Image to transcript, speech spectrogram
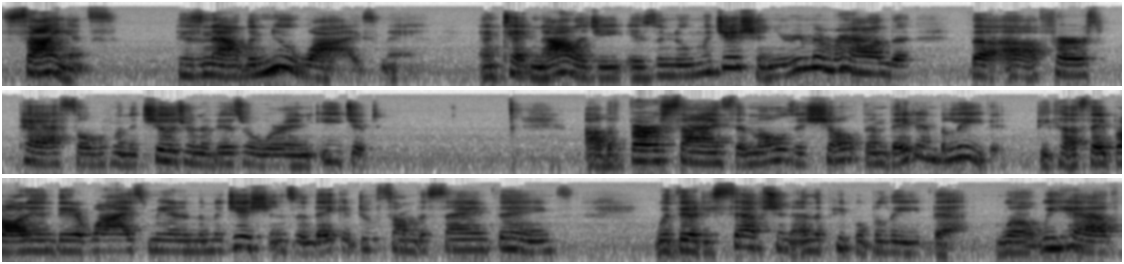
Science is now the new wise man, and technology is the new magician. You remember how in the the uh, first Passover, when the children of Israel were in Egypt, uh, the first signs that Moses showed them, they didn't believe it because they brought in their wise men and the magicians and they could do some of the same things with their deception and the people believed that. Well, we have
